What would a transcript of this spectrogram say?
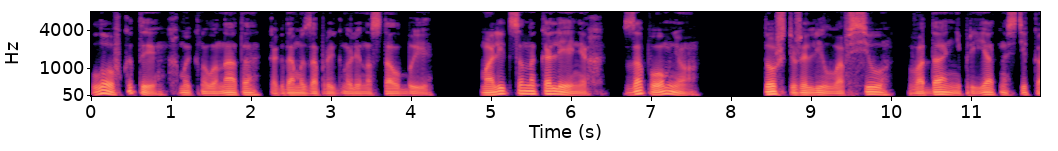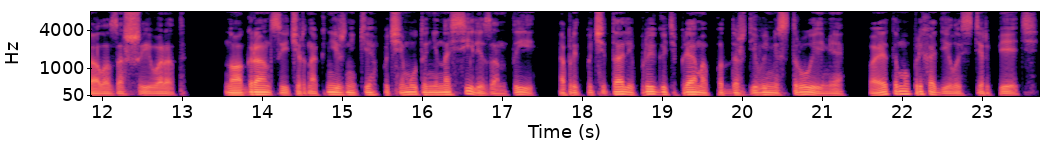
«Ловко ты», — хмыкнула Ната, когда мы запрыгнули на столбы. «Молиться на коленях. Запомню». Дождь уже лил вовсю, Вода неприятно стекала за шиворот. Но агранцы и чернокнижники почему-то не носили зонты, а предпочитали прыгать прямо под дождевыми струями, поэтому приходилось терпеть.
